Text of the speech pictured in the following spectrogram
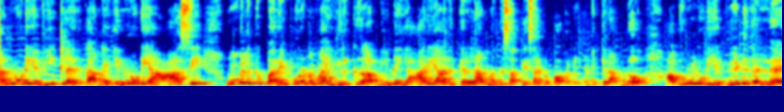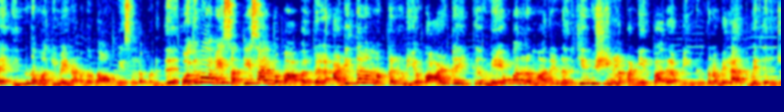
தன்னுடைய வீட்டில் இருக்காங்க. என்னுடைய ஆசி உங்களுக்கு பரிபூரணமாக இருக்கு அப்படின்னு யார் யாருக்கெல்லாம் வந்து சத்ய சாய்பாபா அவர்கள் நினைக்கிறாங்களோ அவங்களுடைய வீடுகளில் இந்த மகிமை நடந்ததாகவுமே சொல்லப்படுது. பொதுவாகவே சத்ய சாய்பாபா அவர்கள் அடித்தள மக்களுடைய வாழ்க்கைக்கு மேம்படுற மாதிரி நிறைய விஷயங்களை பண்ணியிருப்பாரு அப்படிங்கிறது நம்ம எல்லாருக்குமே தெரிஞ்ச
